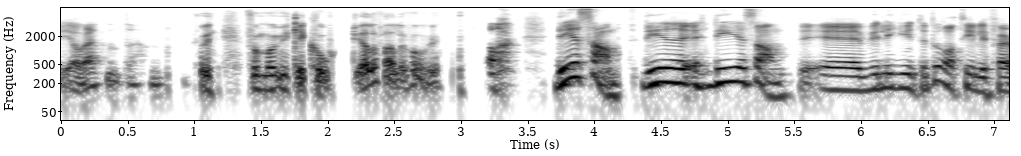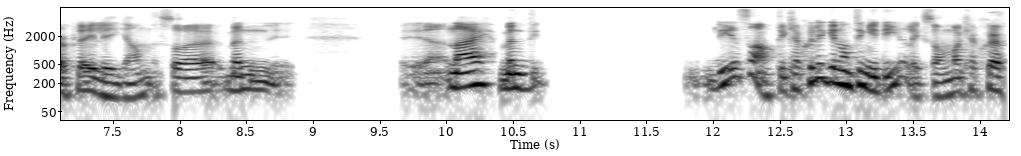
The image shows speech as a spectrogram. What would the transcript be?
Jag vet inte. Får man mycket kort i alla fall, det får vi. Ja, det är sant. Det är, det är sant. Eh, vi ligger ju inte bra till i Fair Play-ligan. Men eh, nej, men det, det är sant. Det kanske ligger någonting i det liksom. Man kanske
